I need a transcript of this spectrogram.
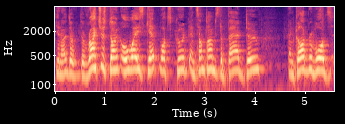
you know, the, the righteous don't always get what's good, and sometimes the bad do. And God rewards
